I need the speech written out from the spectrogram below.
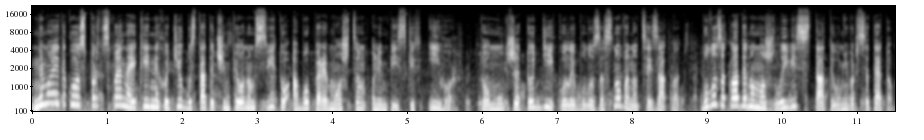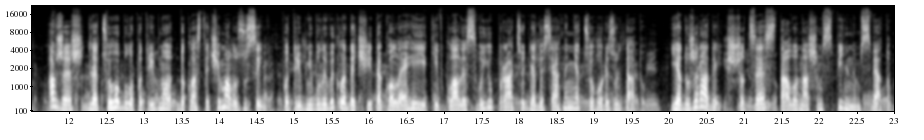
Немає такого спортсмена, який не хотів би стати чемпіоном світу або переможцем Олімпійських ігор. Тому вже тоді, коли було засновано цей заклад, було закладено можливість стати університетом. А вже ж для цього було потрібно докласти чимало зусиль. Потрібні були викладачі та колеги, які вклали свою працю для досягнення цього результату. Я дуже радий, що це стало нашим спільним святом.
